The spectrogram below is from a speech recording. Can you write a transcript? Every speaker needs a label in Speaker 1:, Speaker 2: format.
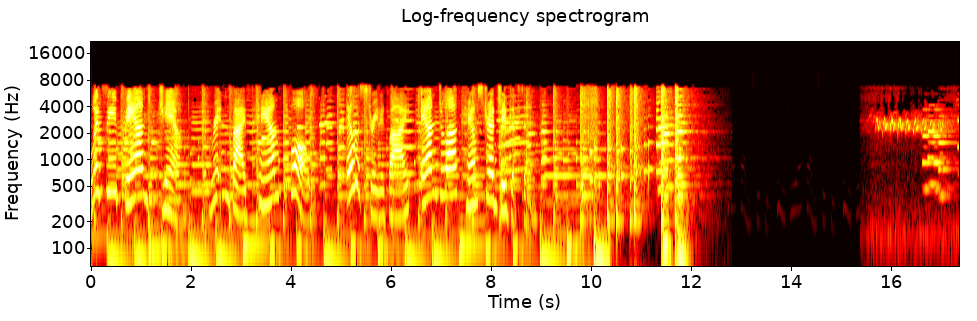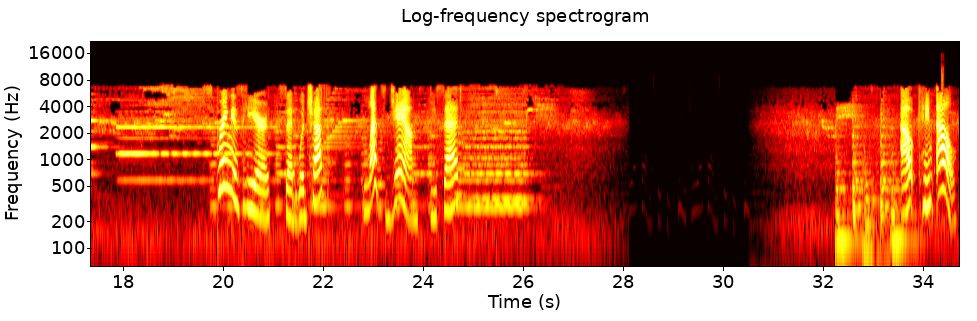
Speaker 1: Woodsy Band Jam, written by Pam Bull, illustrated by Angela Kamstra Jacobson. Spring is here, said Woodchuck. Let's jam, he said. Out came Elk.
